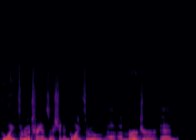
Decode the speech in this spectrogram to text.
going through a transition and going through a, a merger and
